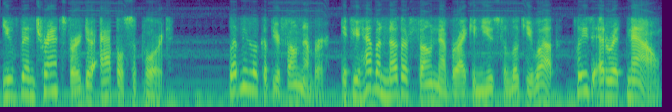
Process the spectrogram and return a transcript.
You've been transferred to Apple support. Let me look up your phone number. If you have another phone number I can use to look you up, please enter it now.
